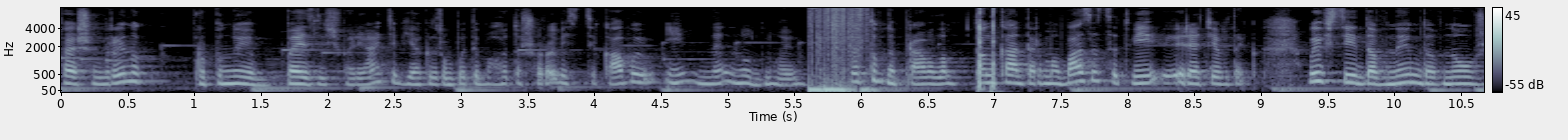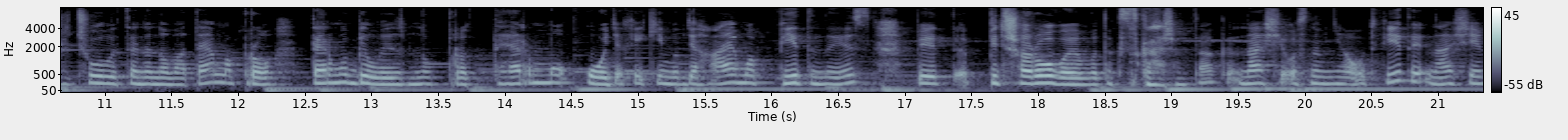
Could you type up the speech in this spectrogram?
фешн ринок. Пропонує безліч варіантів, як зробити багатошаровість цікавою і не нудною. Наступне правило: тонка термобаза це твій рятівник. Ви всі давним-давно вже чули, це не нова тема про термобілизну, про термоодяг, який ми вдягаємо під низ, під, підшаровуємо, так скажемо, так, наші основні аутфіти, наші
